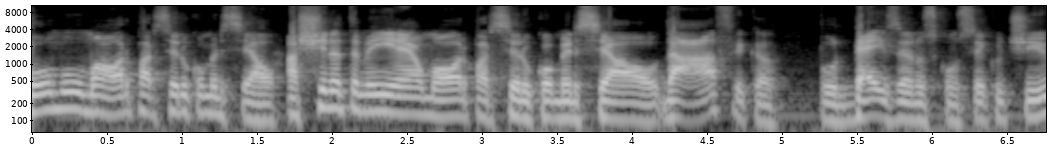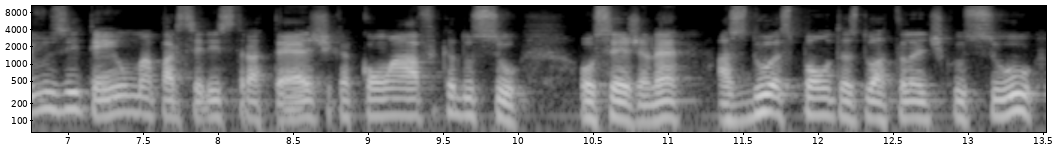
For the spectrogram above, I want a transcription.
como o maior parceiro comercial. A China também é o maior parceiro comercial da África por 10 anos consecutivos e tem uma parceria estratégica com a África do Sul. Ou seja, né, as duas pontas do Atlântico Sul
